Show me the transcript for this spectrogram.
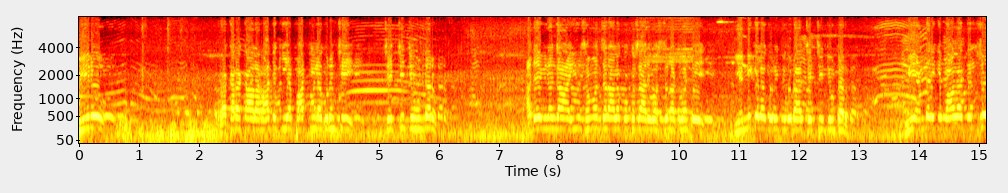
మీరు రకరకాల రాజకీయ పార్టీల గురించి చర్చించి ఉంటారు. అదేవిధంగా ఐదు సంవత్సరాలకు ఒకసారి వస్తున్నటువంటి ఎన్నికల గురించి కూడా చర్చించి ఉంటారు. మీ అందరికీ బాగా తెలుసు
